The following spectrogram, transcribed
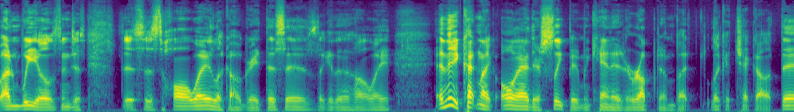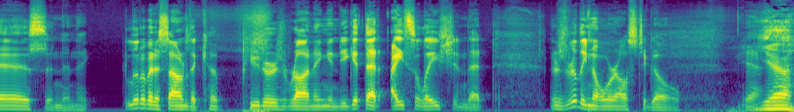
on wheels, and just this is the hallway. Look how great this is. Look at the hallway, and then you cut in like, oh yeah, they're sleeping. We can't interrupt them, but look at check out this, and then the little bit of sound of the computers running, and you get that isolation that there's really nowhere else to go. Yeah. Yeah,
